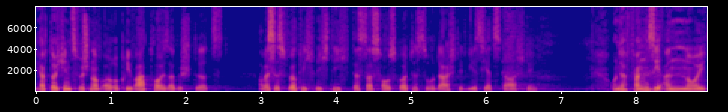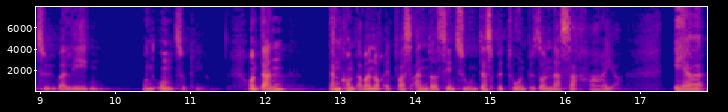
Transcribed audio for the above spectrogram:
Ihr habt euch inzwischen auf eure Privathäuser gestürzt. Aber ist es wirklich richtig, dass das Haus Gottes so dasteht, wie es jetzt dasteht? Und da fangen sie an, neu zu überlegen und umzukehren. Und dann, dann kommt aber noch etwas anderes hinzu. Und das betont besonders Sacharja. Er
